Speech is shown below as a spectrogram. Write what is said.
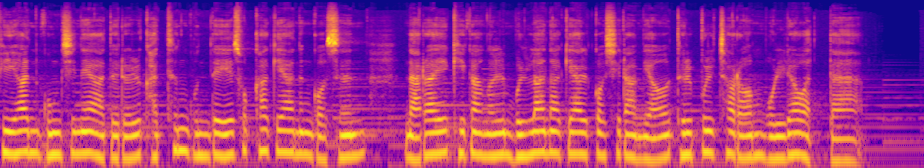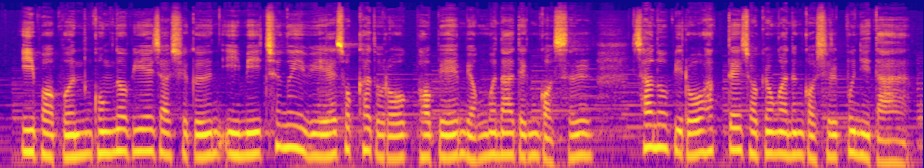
귀한 공신의 아들을 같은 군대에 속하게 하는 것은 나라의 기강을 문란하게 할 것이라며 들불처럼 몰려왔다. 이 법은 공노비의 자식은 이미 층의 위에 속하도록 법에 명문화된 것을 산호비로 확대 적용하는 것일 뿐이다.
